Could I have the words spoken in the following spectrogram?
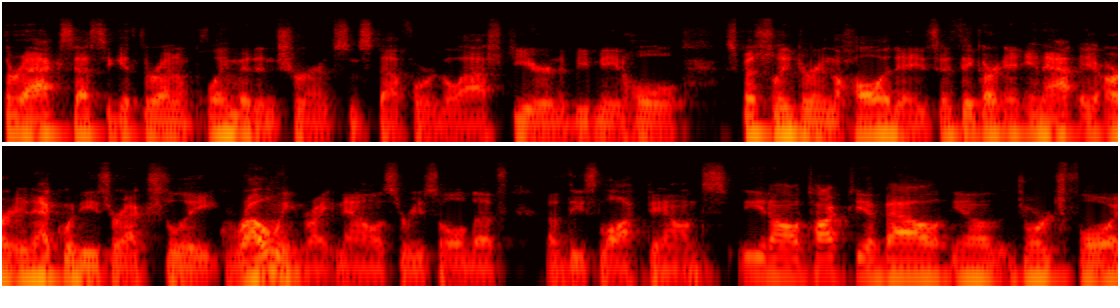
their access to get their unemployment insurance and stuff over the last year and to be made whole, especially during the holidays. I think our in, our inequities are actually growing right now as a result of of these lockdowns. You know, I'll talk to you about, you know, George Floyd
